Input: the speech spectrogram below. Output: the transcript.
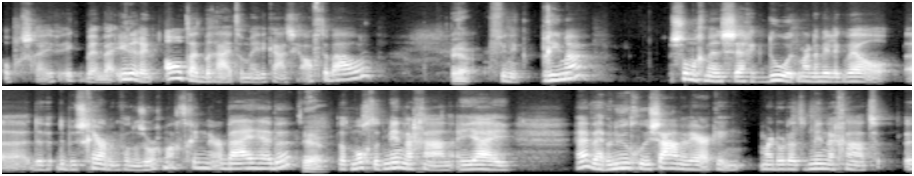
opgeschreven, ik ben bij iedereen altijd bereid om medicatie af te bouwen. Ja. Vind ik prima. Sommige mensen zeggen ik doe het, maar dan wil ik wel uh, de, de bescherming van de zorgmachtiging erbij hebben. Ja. Dat mocht het minder gaan en jij, hè, we hebben nu een goede samenwerking, maar doordat het minder gaat, uh,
